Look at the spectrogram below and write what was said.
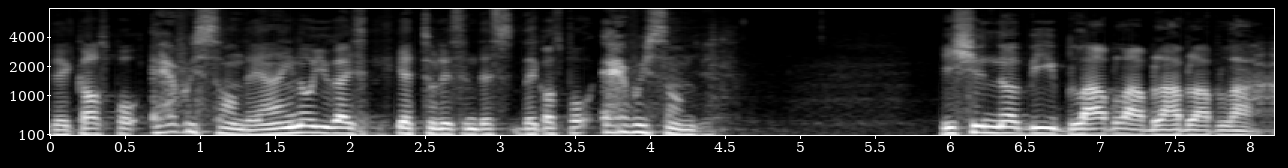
the gospel every Sunday. And I know you guys get to listen to the gospel every Sunday. It should not be blah, blah, blah, blah, blah.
